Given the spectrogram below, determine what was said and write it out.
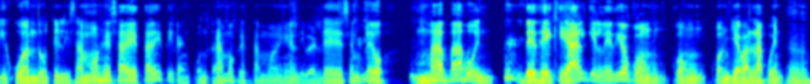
Y cuando utilizamos esa estadística, encontramos que estamos en el nivel de desempleo más bajo en- desde que alguien le dio con, con- con llevar la cuenta.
